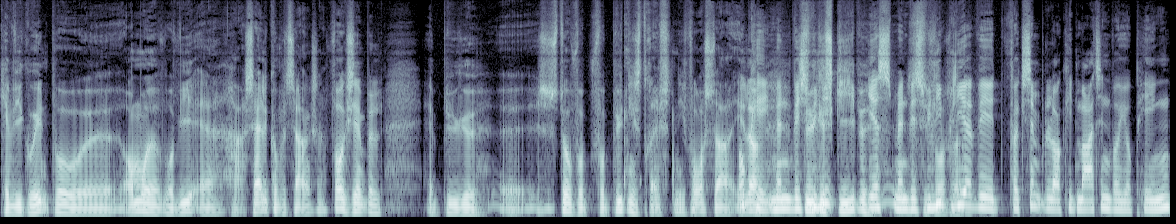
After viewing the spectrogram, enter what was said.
kan vi gå ind på øh, områder, hvor vi er, har særlige kompetencer. For eksempel at bygge, øh, stå for, for bygningsdriften i forsvaret, okay, eller men hvis bygge vi lige, skibe. Yes, men hvis vi lige bliver ved for eksempel Lockheed Martin, hvor jo penge,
